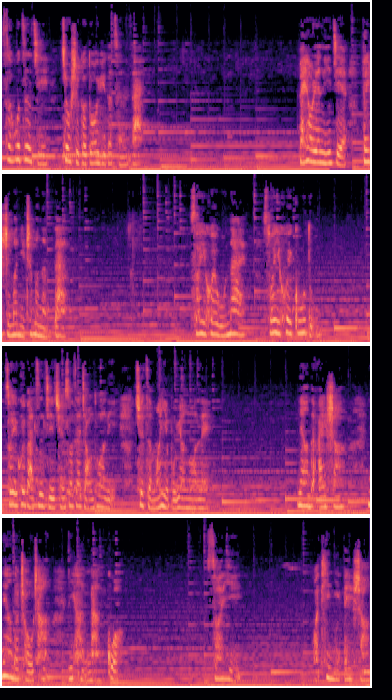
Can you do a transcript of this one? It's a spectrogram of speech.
似乎自己就是个多余的存在。没有人理解为什么你这么冷淡，所以会无奈，所以会孤独，所以会把自己蜷缩在角落里，却怎么也不愿落泪。那样的哀伤，那样的惆怅，你很难过，所以，我替你悲伤。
